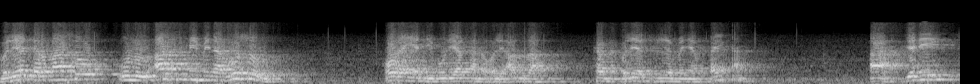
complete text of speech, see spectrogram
Beliau termasuk ulul azmi minar rusul. Orang yang dimuliakan oleh Allah. Karena beliau sudah menyampaikan. Ah, jadi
